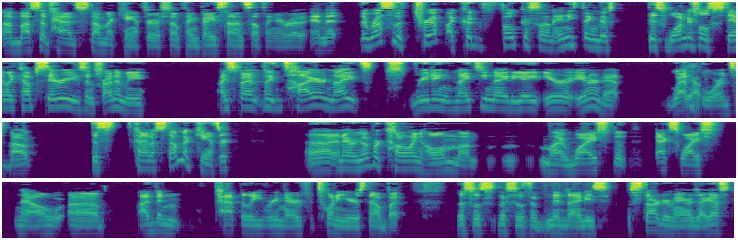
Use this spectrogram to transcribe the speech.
I must have had stomach cancer or something based on something I read. And it, the rest of the trip, I couldn't focus on anything. This, this wonderful Stanley Cup series in front of me. I spent the entire night reading 1998 era internet web yep. boards about this kind of stomach cancer. Uh, and I remember calling home, um, my wife, the ex-wife now, uh, I've been happily remarried for 20 years now, but this was, this was the mid 90s starter marriage, I guess.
